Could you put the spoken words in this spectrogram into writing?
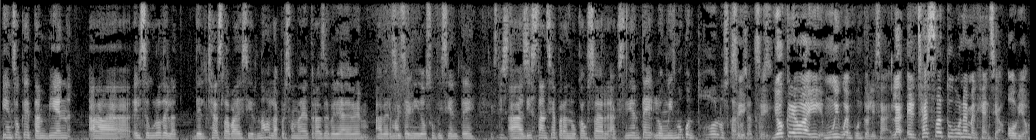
pienso que también ah, el seguro de la- del Tesla va a decir, no, la persona detrás debería de haber, haber Sí, sí. mantenido suficiente ah, distancia para no causar accidente. Lo mismo con todos los carros Sí, de atrás. Yo creo ahí, muy buen punto, Lisa. La- el Tesla tuvo una emergencia, obvio.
